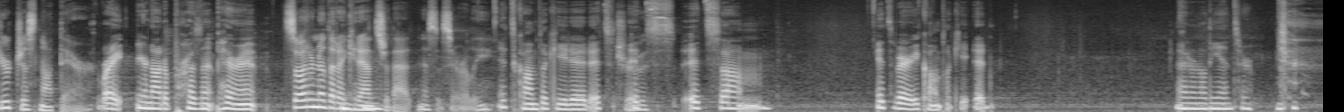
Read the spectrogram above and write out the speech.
you're just not there. Right. You're not a present parent. So I don't know that I could answer that necessarily. It's complicated. It's Truth. it's it's um it's very complicated. I don't know the answer.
